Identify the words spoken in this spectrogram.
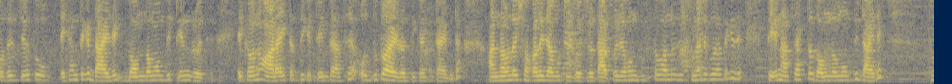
ওদের যেহেতু এখান থেকে ডাইরেক্ট দমদম অব্দি ট্রেন রয়েছে, এই কারণে আড়াইটার দিকে ট্রেনটা আছে, ও দুটো আড়াইটার দিকে আর কি টাইমটা আর না হলে সকালে যাব ঠিক হয়েছিল। তারপর যখন বুঝতে পারল যে, শুনেছে কোথা থেকে যে ট্রেন আছে একটা দমদম অব্দি ডাইরেক্ট তো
